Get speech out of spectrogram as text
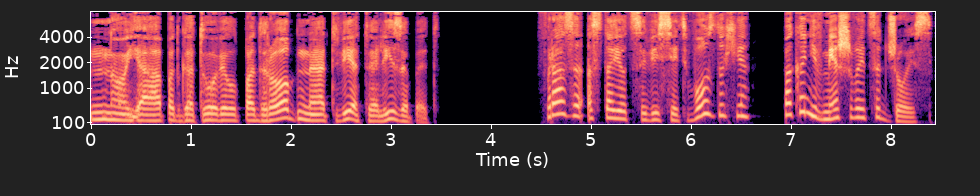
«Но я подготовил подробный ответ, Элизабет». Фраза остается висеть в воздухе, пока не вмешивается Джойс.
